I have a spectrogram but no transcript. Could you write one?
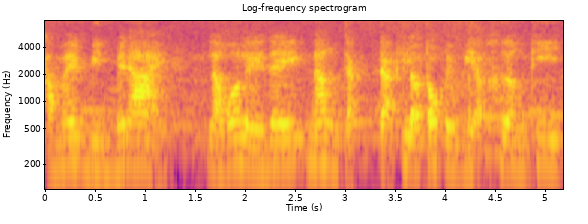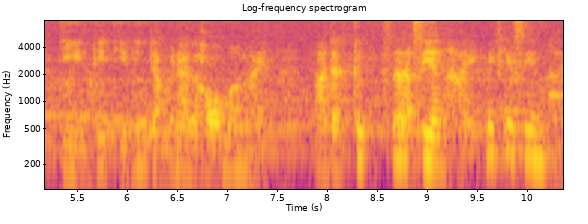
ทำให้บินไม่ได้ เราก็เลยได้นั่งจากจากที่เราต้องไปเวียเครื่องที่จีนที่จีนซึ่งจำไม่ได้แล้วเขาว่าเมืองไหน อาจจะทึกเซี่ยงไฮ้ไม่ใช่เซี่ยงไฮ้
